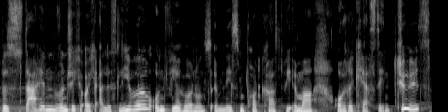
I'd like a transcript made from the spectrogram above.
bis dahin wünsche ich euch alles Liebe und wir hören uns im nächsten Podcast wie immer. Eure Kerstin. Tschüss.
